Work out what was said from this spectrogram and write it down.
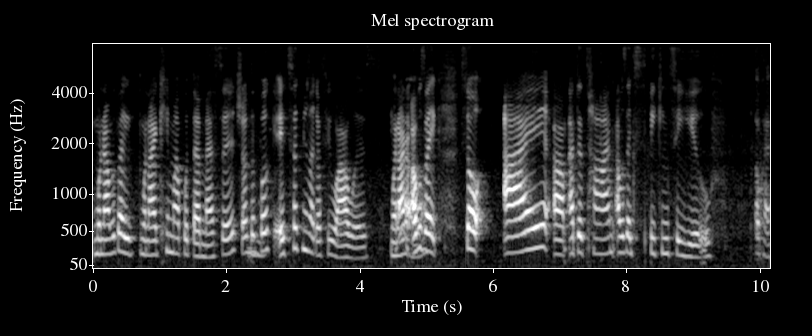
when I was like when I came up with the message of the book, it took me like a few hours. When I I was like so I um at the time I was like speaking to youth. Okay.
